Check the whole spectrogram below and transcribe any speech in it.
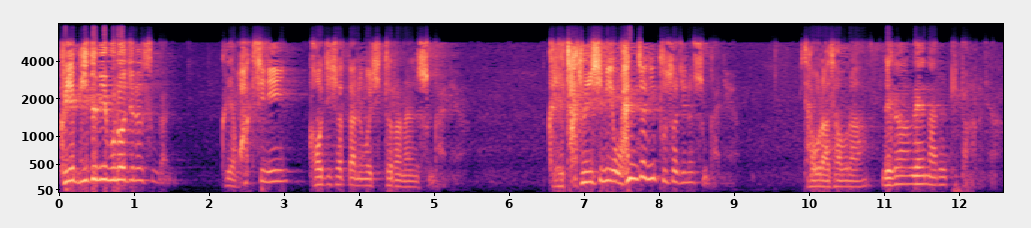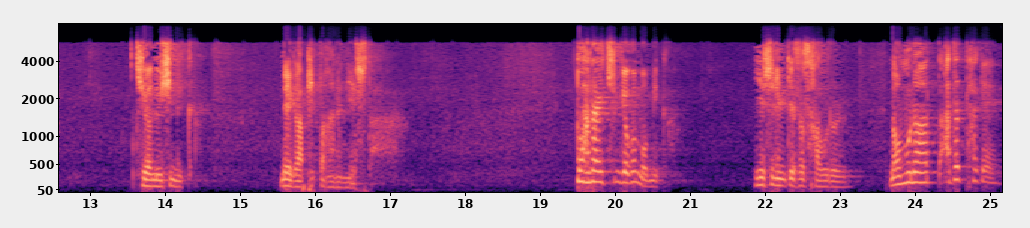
그의 믿음이 무너지는 순간, 그의 확신이 거짓이었다는 것이 드러나는 순간이에요. 그의 자존심이 완전히 부서지는 순간이에요. 사울아, 사울아, 내가 왜 나를 핍박하느냐? 지어 누십니까? 내가 핍박하는 예수다. 또 하나의 충격은 뭡니까? 예수님께서 사울을 너무나 따뜻하게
